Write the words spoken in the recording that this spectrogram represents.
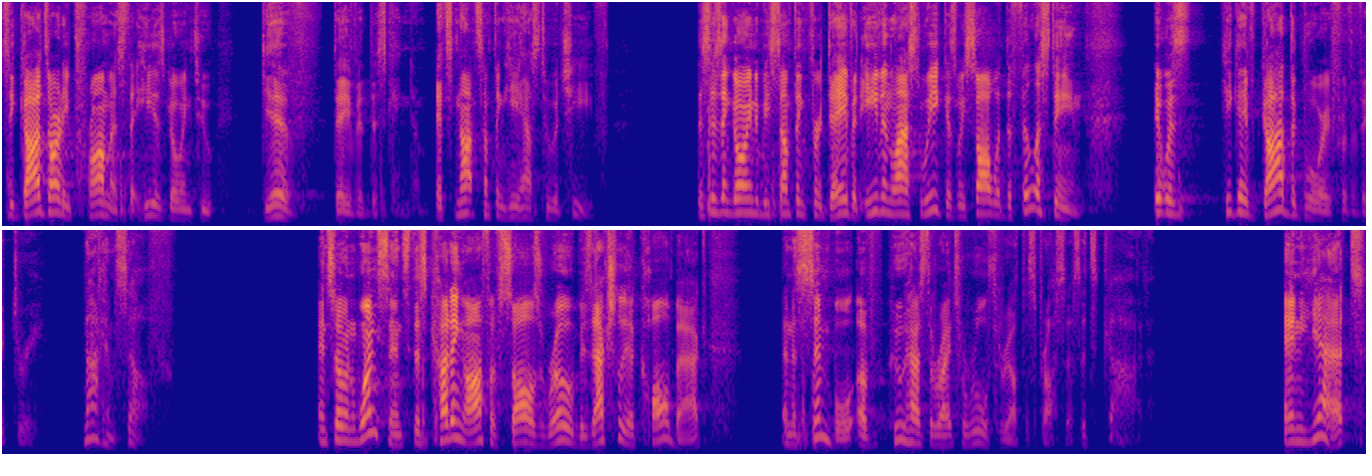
See, God's already promised that he is going to give David this kingdom. It's not something he has to achieve. This isn't going to be something for David. Even last week, as we saw with the Philistine, it was he gave God the glory for the victory, not himself. And so, in one sense, this cutting off of Saul's robe is actually a callback and a symbol of who has the right to rule throughout this process. It's God. And yet,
